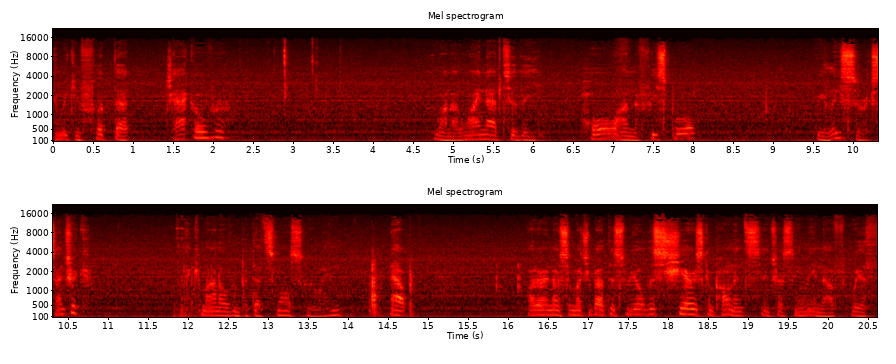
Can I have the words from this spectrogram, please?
Then we can flip that jack over want to align that to the hole on the free spool release or eccentric. And come on over and put that small screw in. Now, why do I know so much about this reel? This shares components, interestingly enough, with,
